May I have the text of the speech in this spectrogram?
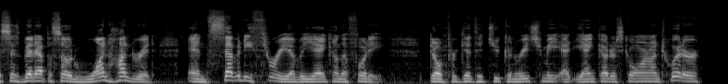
This has been episode 173 of A Yank on the Footy. Don't forget that you can reach me at yank underscore on Twitter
